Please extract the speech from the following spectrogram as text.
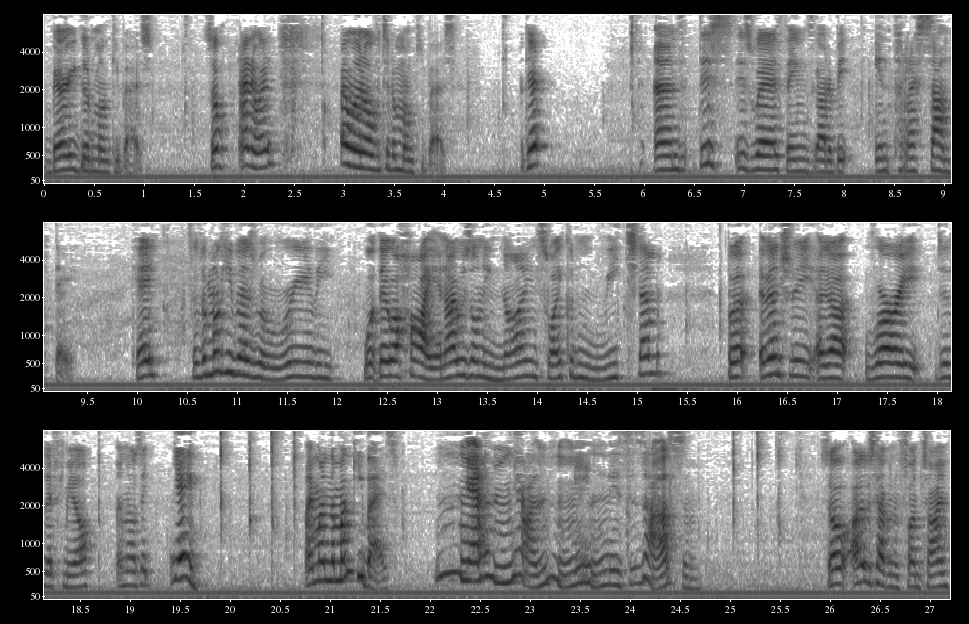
very good monkey bars. So anyway, I went over to the monkey bars. Okay, and this is where things got a bit interessante. Okay, so the monkey bars were really what well, they were high, and I was only nine, so I couldn't reach them. But eventually, I got Rory to lift me up, and I was like, "Yay, I'm on the monkey bars. This is awesome. So I was having a fun time.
